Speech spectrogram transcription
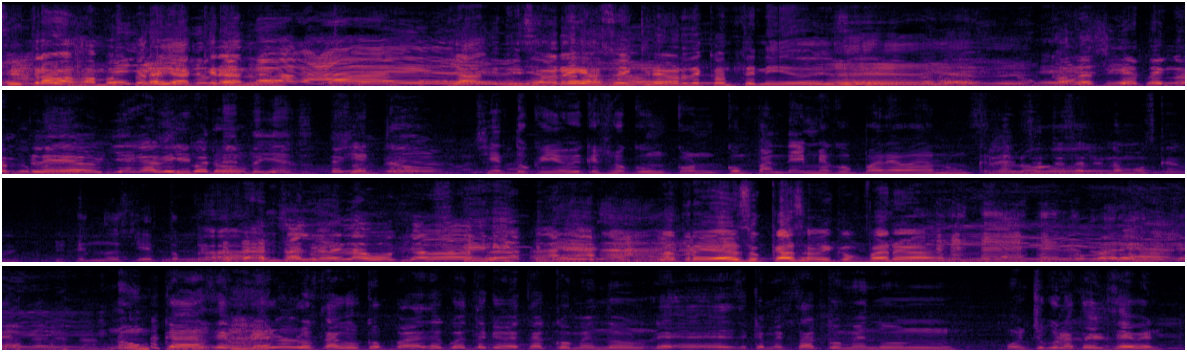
Sí trabajamos, pero ya creando. Ya, dice, ahora ya soy creador de contenido. dice. Ahora sí ya tengo empleo. Llega bien contento. Ya tengo Siento, siento que yo vi que eso con, con, con pandemia, compadre, ¿verdad? Nunca jaló. una mosca, güey. No es cierto, pero... Salió de la boca, va. Lo traía de su casa, mi compadre. nunca se enfriaron los tacos, compadre. De cuenta que me estaba comiendo un, eh, eh, que me estaba comiendo un, un chocolate del Seven.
